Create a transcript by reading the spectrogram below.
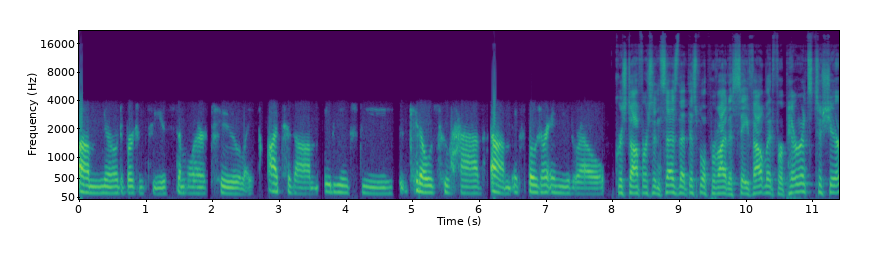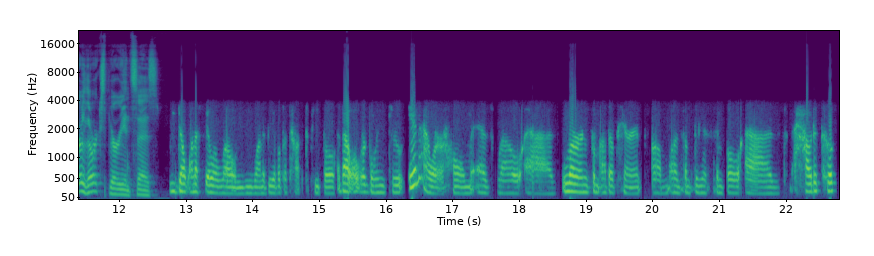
um, neurodivergencies similar to like autism, ADHD, kiddos who have um, exposure in utero. Christofferson says that this will provide a safe outlet for parents to share their experiences we don't want to feel alone. We want to be able to talk to people about what we're going through in our home as well as learn from other parents um, on something as simple as how to cook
